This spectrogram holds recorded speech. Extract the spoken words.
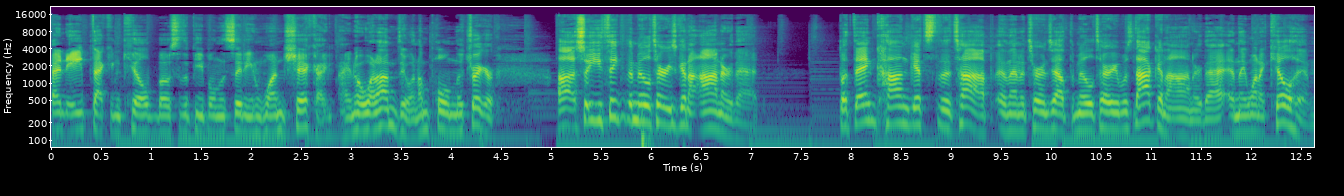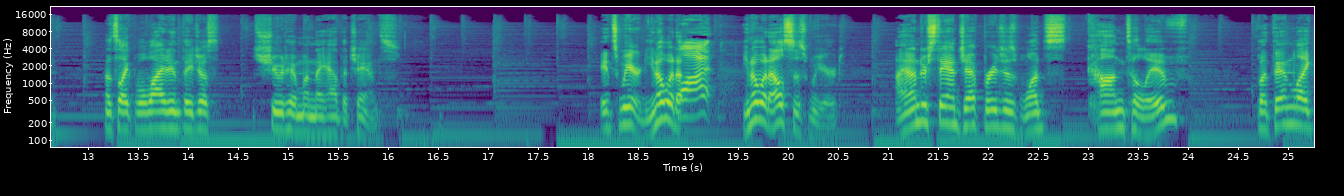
an ape that can kill most of the people in the city in one chick. I, I know what I'm doing. I'm pulling the trigger. Uh, so you think the military's going to honor that. But then Kong gets to the top, and then it turns out the military was not going to honor that, and they want to kill him. It's like, well, why didn't they just shoot him when they had the chance? It's weird. You know what? What? You know what else is weird? I understand Jeff Bridges wants Kong to live, but then like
